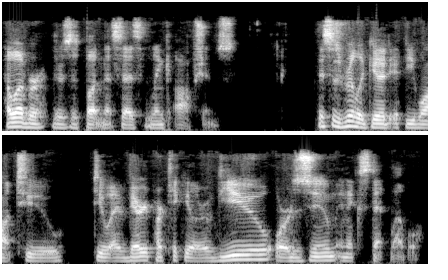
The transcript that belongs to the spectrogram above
However, there's this button that says Link Options. This is really good if you want to do a very particular view or zoom and extent level.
